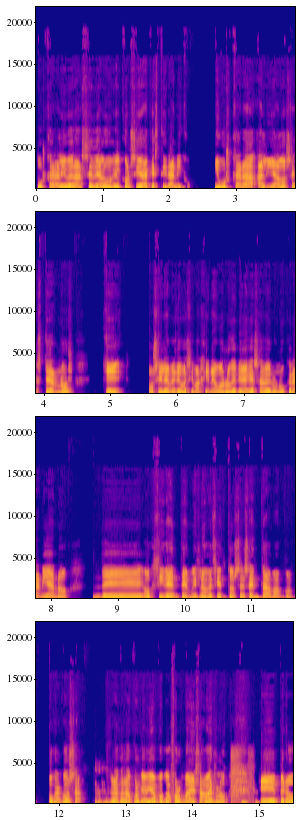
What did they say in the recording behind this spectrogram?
buscará liberarse de algo que él considera que es tiránico y buscará aliados externos que posiblemente, pues imaginemos lo que tiene que saber un ucraniano de Occidente en 1960, poca cosa. cosa porque había poca forma de saberlo. Eh, pero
